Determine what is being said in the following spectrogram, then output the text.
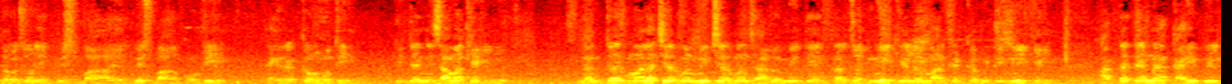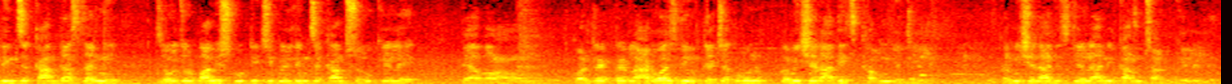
जवळजवळ एकवीस बा एकवीस बा कोटी काही रक्कम होती. ती त्यांनी जमा केलेली होती. नंतर मला चेअरमन मी चेअरमन झालो मी ते कर्ज मी केलं मार्केट कमिटी नील केली. आता त्यांना काही बिल्डिंगचं काम नसताना जवळजवळ बावीस कोटीची बिल्डिंगचं काम सुरू केले त्या कॉन्ट्रॅक्टरला ॲडव्हान्स देऊन त्याच्याकडून कमिशन आधीच खाऊन घेतलेले कमिशन आधीच केलं आणि काम चालू केलेले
